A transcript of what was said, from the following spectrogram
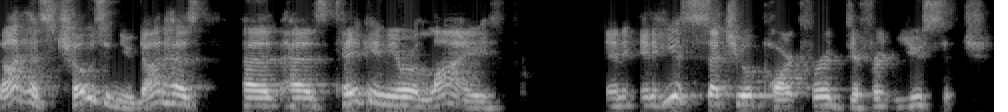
god has chosen you god has has, has taken your life and, and he has set you apart for a different usage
